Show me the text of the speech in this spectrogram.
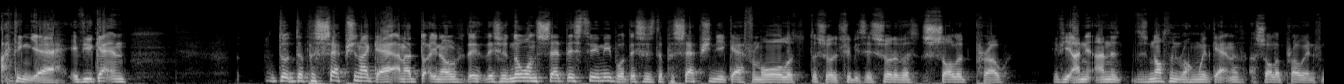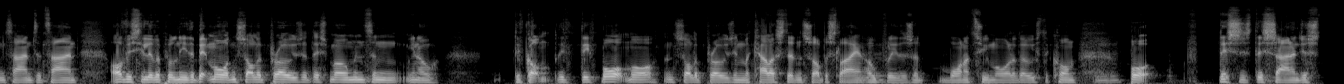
I think yeah, if you're getting the, the perception I get, and I, you know, this is no one said this to me, but this is the perception you get from all of the sort of tributes. Is sort of a solid pro. If you and, and there's nothing wrong with getting a, a, solid pro in from time to time. Obviously, Liverpool need a bit more than solid pros at this moment, and you know, they've got they've, they've bought more than solid pros in Mac Allister and Szoboszlai, and hopefully there's a, one or two more of those to come. Mm-hmm. But this is this signing just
